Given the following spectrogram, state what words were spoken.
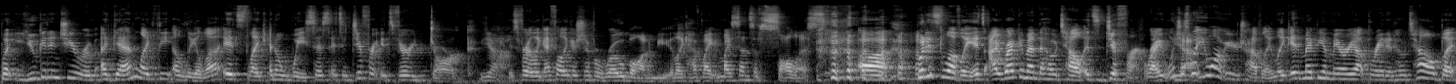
But you get into your room again, like the Alila. It's like an oasis. It's a different. It's very dark. Yeah. It's very like I feel like I should have a robe on and be like have my, my sense of solace. uh, but it's lovely. It's I recommend the hotel. It's different, right? Which is what you want when you're traveling. Like it might be a Marriott branded hotel, but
